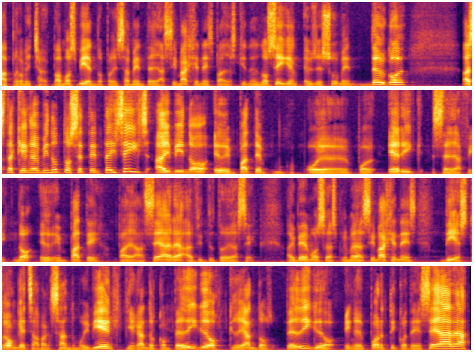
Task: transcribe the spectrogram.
aprovechar. Vamos viendo precisamente las imágenes para los quienes nos siguen, el resumen del gol. Hasta que en el minuto 76 ahí vino el empate eh, por Eric Serafín, ¿no? El empate para Seara al Instituto de la C. Ahí vemos las primeras imágenes, Die Strongets avanzando muy bien, llegando con peligro, creando peligro en el pórtico de Seara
